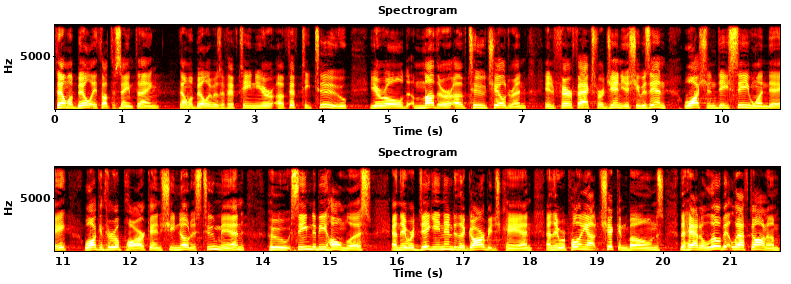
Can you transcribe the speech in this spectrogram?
Thelma Billy thought the same thing. Thelma Billy was a 15 year, a 52 year old mother of two children in Fairfax, Virginia. She was in Washington, D.C. one day, walking through a park, and she noticed two men who seemed to be homeless, and they were digging into the garbage can, and they were pulling out chicken bones that had a little bit left on them,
